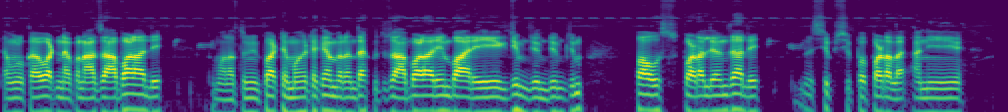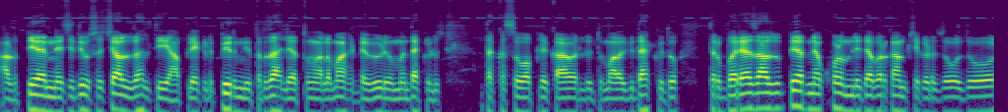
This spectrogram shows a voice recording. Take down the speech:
त्यामुळे काय वाटणार पण आज आबाळ आले. तुम्हाला तुम्ही पाठीमागच्या कॅमेरानं दाखवतो तुझं आबाळ आले आणि बारीक झिम झिम झिम झिम पाऊस पडाले आणि झाले. शिपशिप पडाला आणि आता पेरण्याचे दिवस चालू झालते. आपल्या इकडे पेरणी तर झाल्या. तुम्हाला मागच्या व्हिडिओमध्ये दाखवलोच. आता कसं हो, आपले काय वाटलं तुम्हाला मी दाखवतो. तर बऱ्याच अजून पेरण्या खोळंबली त्या बरं का आमच्याकडे. जवळजवळ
